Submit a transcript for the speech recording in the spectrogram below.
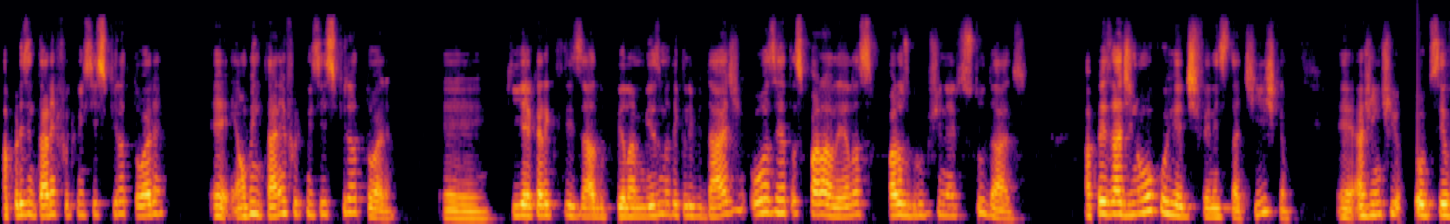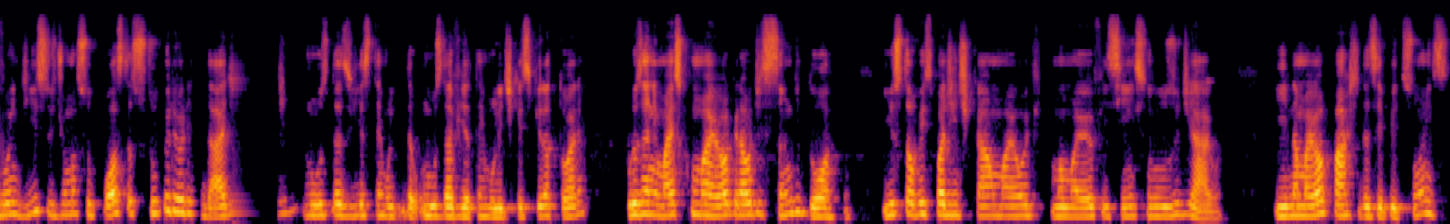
apresentarem frequência respiratória, é, aumentarem a frequência respiratória, é, que é caracterizado pela mesma declividade ou as retas paralelas para os grupos genéticos estudados apesar de não ocorrer diferença estatística, é, a gente observou indícios de uma suposta superioridade no uso, das vias termo, no uso da via termolítica respiratória para os animais com maior grau de sangue DORP. Isso talvez pode indicar uma maior, uma maior eficiência no uso de água. E na maior parte das repetições,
